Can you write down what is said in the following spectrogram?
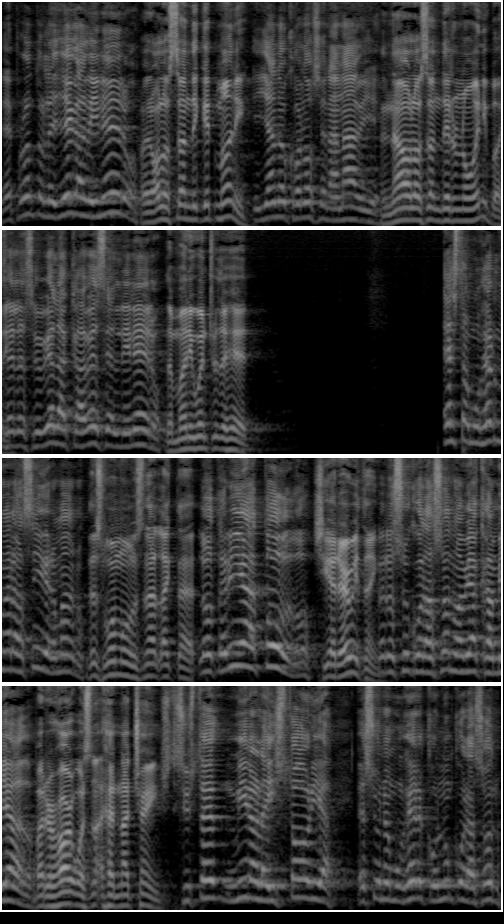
De pronto le llega dinero But all of a sudden they get money. y ya no conocen a nadie. And now all of a sudden they don't know anybody. Se le subió a la cabeza el dinero. The money went to their head. Esta mujer no era así, hermano. This woman was not like that. Lo tenía todo, She had everything, pero su corazón no había cambiado. but her heart was not, had not changed. Si usted mira la historia, es una mujer con un corazón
